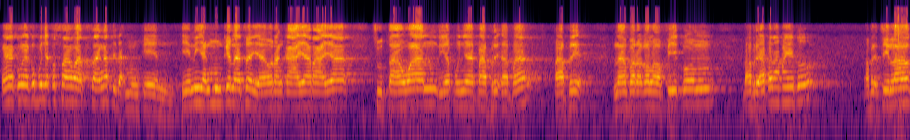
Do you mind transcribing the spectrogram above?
Ngaku-ngaku punya pesawat, sangat tidak mungkin. Ini yang mungkin aja ya, orang kaya raya, jutawan, dia punya pabrik apa? Pabrik. Nah, barakallahu fikum. Pabrik apa namanya itu? Pabrik cilok,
